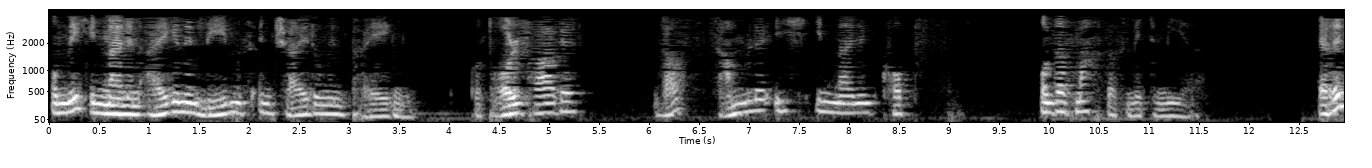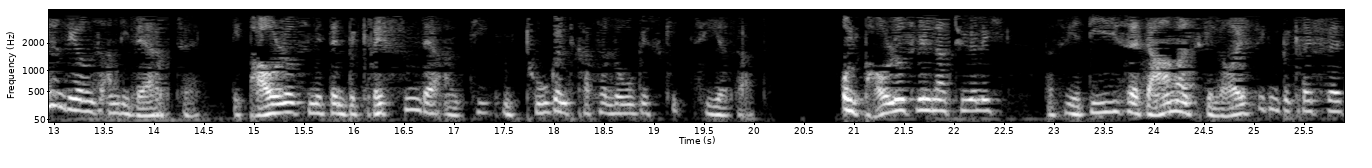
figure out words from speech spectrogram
und mich in meinen eigenen Lebensentscheidungen prägen. Kontrollfrage, was sammle ich in meinen Kopf und was macht das mit mir? Erinnern wir uns an die Werte, die Paulus mit den Begriffen der antiken Tugendkataloge skizziert hat. Und Paulus will natürlich, dass wir diese damals geläufigen Begriffe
